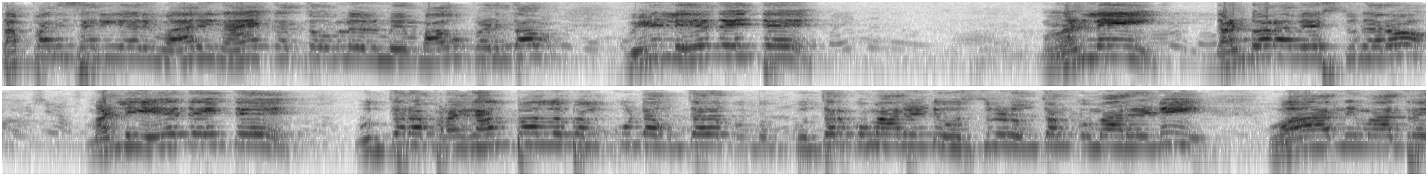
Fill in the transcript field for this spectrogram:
తప్పనిసరి గారి వారి నాయకత్వంలో మేము బాగుపడతాం. వీళ్ళు ఏదైతే మళ్ళీ దండోరా వేస్తున్నారో మళ్ళీ ఏదైతే ఉత్తర ప్రగల్భాల్లో పలుకుంటే ఉత్తర ఉత్తర కుమార్ రెడ్డి వస్తున్నాడు ఉత్తమ్ కుమార్ రెడ్డి వారిని మాత్రం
